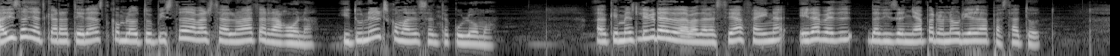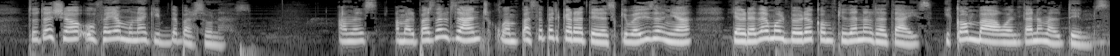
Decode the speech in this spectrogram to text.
Ha dissenyat carreteres com l'autopista de Barcelona a Tarragona i túnels com el de Santa Coloma. El que més li agradava de la seva feina era haver de, de dissenyar per on hauria de passar tot. Tot això ho feia amb un equip de persones. Amb, els, amb el pas dels anys, quan passa per carreteres que va dissenyar, li agrada molt veure com queden els detalls i com va aguantant amb el temps.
